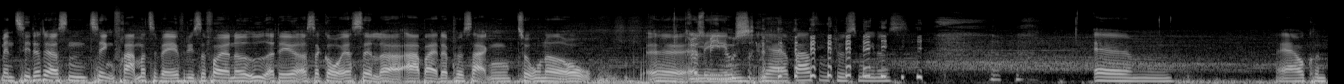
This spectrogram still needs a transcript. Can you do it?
men tit er det også sådan ting frem og tilbage, fordi så får jeg noget ud af det, og så går jeg selv og arbejder på sangen 200 år alene. minus. Ja, bare sådan plus minus. øhm, jeg er jo kun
